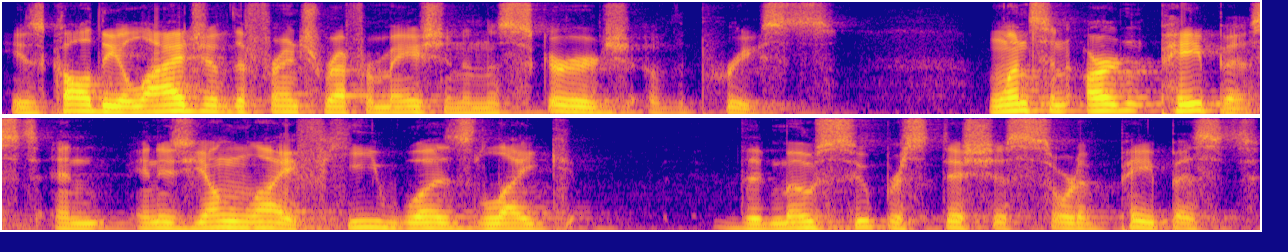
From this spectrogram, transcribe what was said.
He is called the Elijah of the French Reformation and the scourge of the priests. Once an ardent papist, and in his young life, he was like the most superstitious sort of papist,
